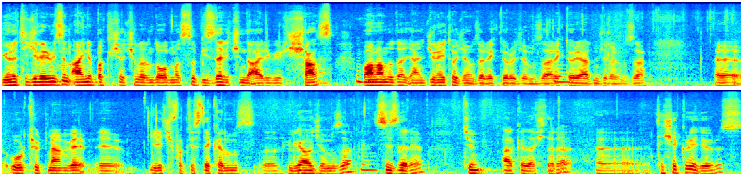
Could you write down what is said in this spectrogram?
Yöneticilerimizin aynı bakış açılarında olması bizler için de ayrı bir şans. Bu anlamda da yani Cüneyt hocamıza, rektör hocamıza, rektör yardımcılarımıza, e, Uğur Türkmen ve e, İletişim Fakültesi Dekanımız e, Hülya hocamıza, sizlere, tüm arkadaşlara e, teşekkür ediyoruz.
